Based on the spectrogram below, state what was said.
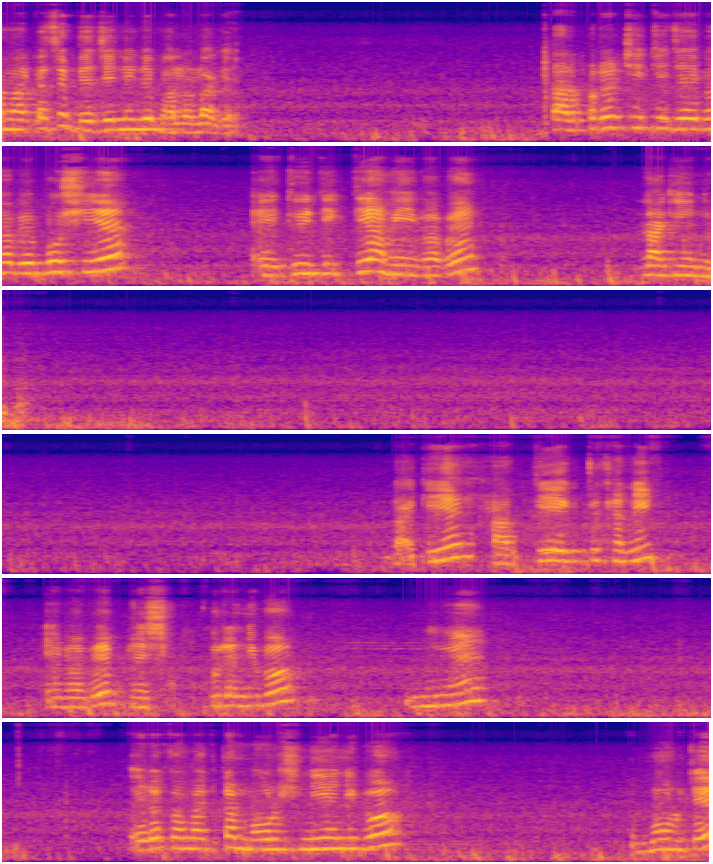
আমার কাছে ভেজে নিলে ভালো লাগে। তারপরে ঠিক এই যে এইভাবে বসিয়ে এই দুই দিক দিয়ে আমি এইভাবে লাগিয়ে নিব। লাগিয়ে হাত দিয়ে একটুখানি এইভাবে প্রেস করে নিব। নিয়ে এরকম একটা মোল্ড নিয়ে নিব। মোল্ডে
